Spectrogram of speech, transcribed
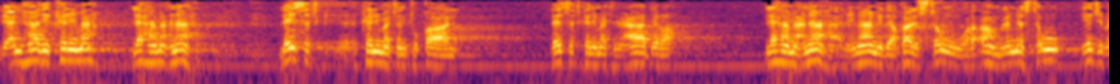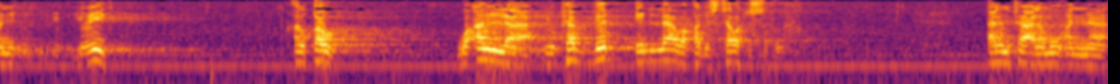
لأن هذه كلمة لها معناها. ليست كلمة تقال. ليست كلمة عابرة. لها معناها. الإمام إذا قال استووا ورآهم لم يستووا يجب أن يعيد القول. وألا يكبر إلا وقد استوت الصفوف. ألم تعلموا أن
